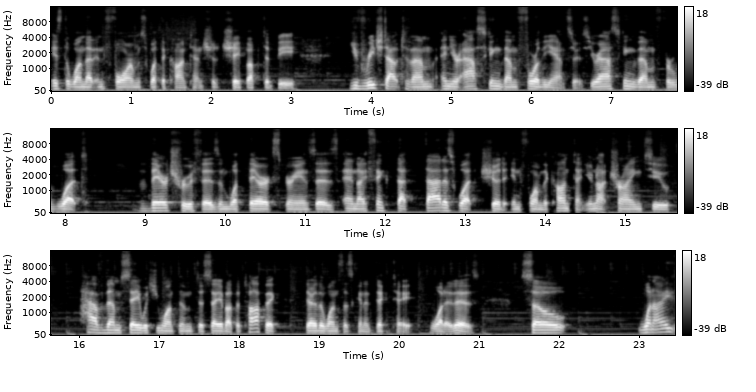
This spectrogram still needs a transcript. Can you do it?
is the one that informs what the content should shape up to be. You've reached out to them and you're asking them for the answers. You're asking them for what their truth is and what their experience is. And I think that that is what should inform the content. You're not trying to have them say what you want them to say about the topic. They're the ones that's going to dictate what it is. So when I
